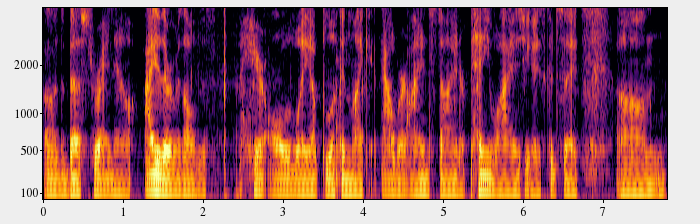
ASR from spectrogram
uh, the best right now either, with all this hair all the way up, looking like Albert Einstein or Pennywise, you guys could say. Um,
